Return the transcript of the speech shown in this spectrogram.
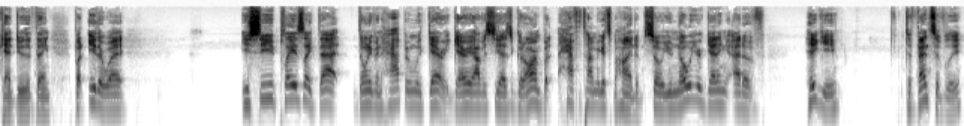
can't do the thing. But either way, you see plays like that don't even happen with Gary. Gary obviously has a good arm, but half the time he gets behind him. So you know what you're getting out of Higgy defensively,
